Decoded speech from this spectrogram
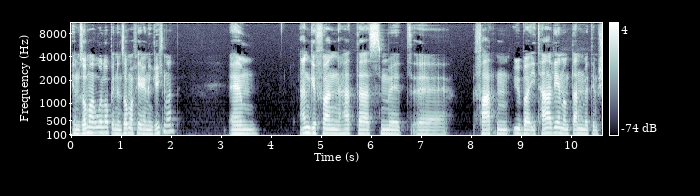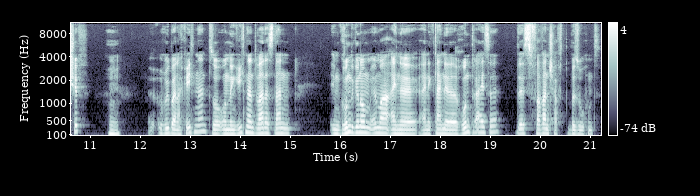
im Sommerurlaub, in den Sommerferien in Griechenland. Ähm, angefangen hat das mit äh, Fahrten über Italien und dann mit dem Schiff Hm. rüber nach Griechenland. So, und in Griechenland war das dann im Grunde genommen immer eine, eine kleine Rundreise des Verwandtschaftsbesuchens.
